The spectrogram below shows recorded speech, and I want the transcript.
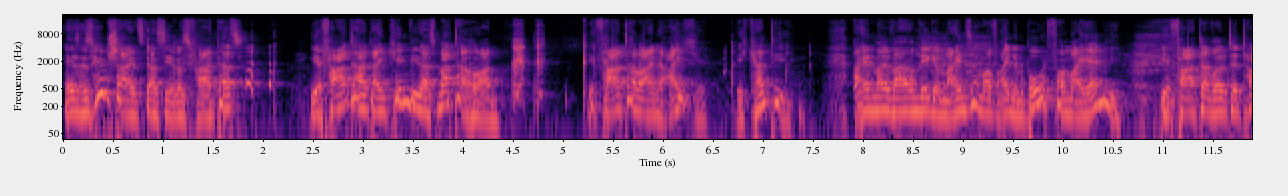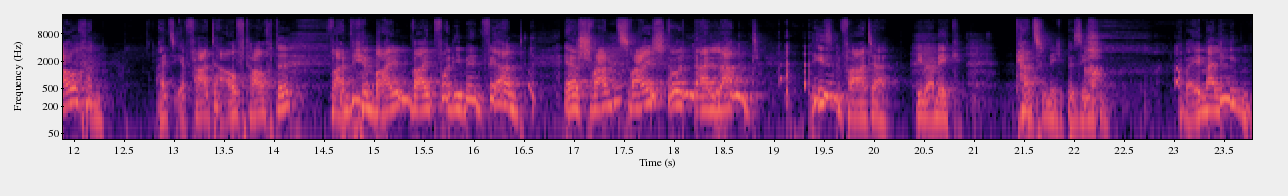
Es ist hübscher als das Ihres Vaters. Ihr Vater hat ein Kinn wie das Matterhorn. Ihr Vater war eine Eiche. Ich kannte ihn. Einmal waren wir gemeinsam auf einem Boot von Miami. Ihr Vater wollte tauchen. Als ihr Vater auftauchte, waren wir meilenweit von ihm entfernt. Er schwamm zwei Stunden an Land. Diesen Vater, lieber Mick, kannst du nicht besiegen. Aber immer lieben.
